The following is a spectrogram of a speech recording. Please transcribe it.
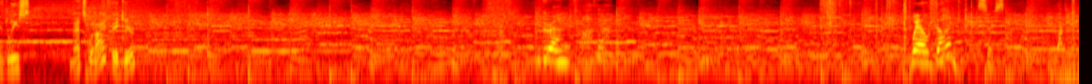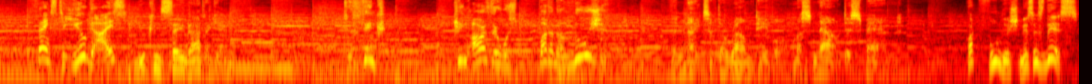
At least, that's what I figure. Grandfather. Well done, Sire. Thanks to you guys. You can say that again. To think King Arthur was but an illusion. The Knights of the Round Table must now disband. What foolishness is this?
